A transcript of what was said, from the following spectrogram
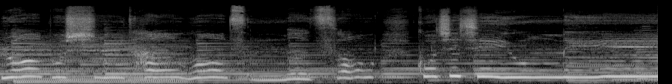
若不是他，我怎么走过寂寂无名？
